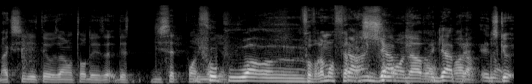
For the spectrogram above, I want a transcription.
Maxi il était aux alentours des, 17 points il de faut pouvoir. Euh, il faut vraiment faire, un, saut en avant. Parce que,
